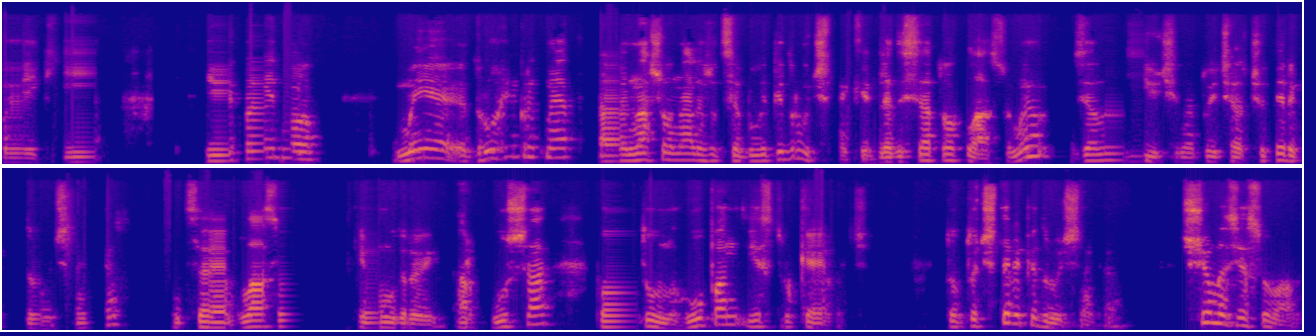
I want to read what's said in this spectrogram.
які є. І відповідно, ми другий предмет нашого аналізу це були підручники для 10 класу. Ми взяли діючи на той час чотири підручники. Це Власовський мудрий Аркуша, Потун Гупан і Струкевич. Тобто чотири підручника. Що ми з'ясували?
